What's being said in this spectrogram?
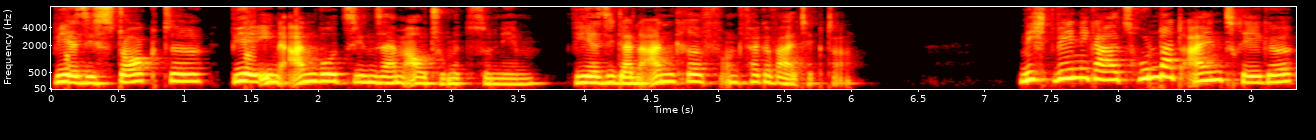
Wie er sie stalkte, wie er ihnen anbot, sie in seinem Auto mitzunehmen, wie er sie dann angriff und vergewaltigte. Nicht weniger als 100 Einträge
